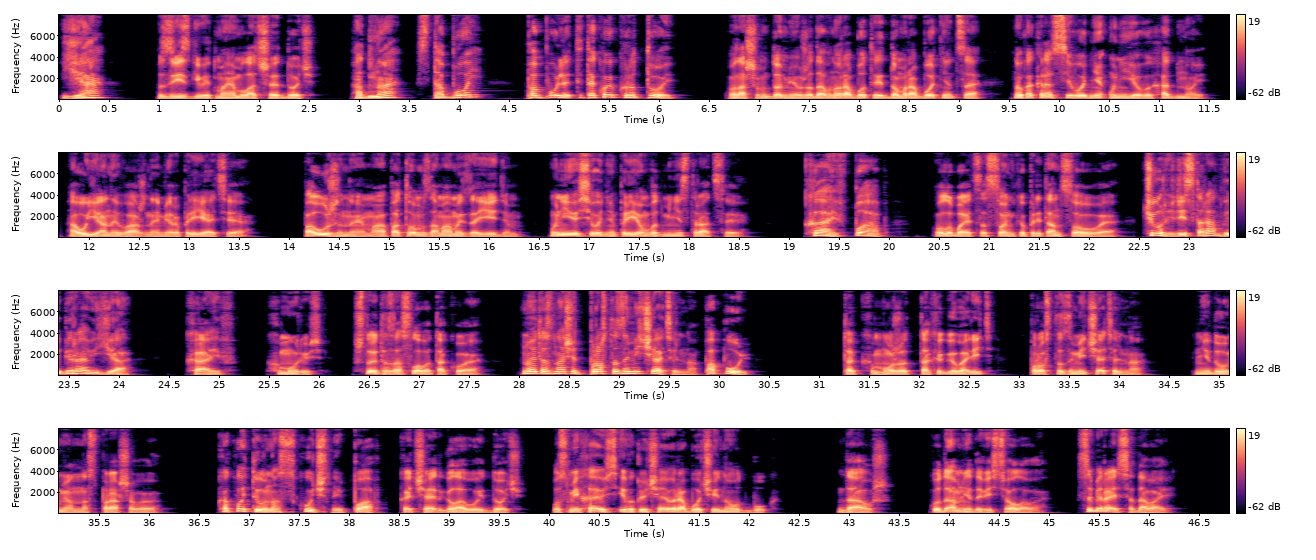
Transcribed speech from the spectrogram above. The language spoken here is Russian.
«Я?» – взвизгивает моя младшая дочь. «Одна? С тобой? Папуля, ты такой крутой!» В нашем доме уже давно работает домработница, но как раз сегодня у нее выходной, а у Яны важное мероприятие. Поужинаем, а потом за мамой заедем. У нее сегодня прием в администрации. «Кайф, пап!» – улыбается Сонька, пританцовывая. «Чур, ресторан выбираю я!» «Кайф?» – хмурюсь. «Что это за слово такое?» «Ну это значит просто замечательно, папуль!» «Так, может, так и говорить? Просто замечательно?» – недоуменно спрашиваю. «Какой ты у нас скучный, пап!» – качает головой дочь. Усмехаюсь и выключаю рабочий ноутбук. «Да уж, куда мне до веселого? Собирайся давай».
